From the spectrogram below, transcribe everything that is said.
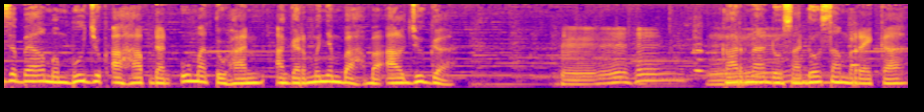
Isabel membujuk Ahab dan umat Tuhan agar menyembah Baal juga. Karena dosa-dosa mereka,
